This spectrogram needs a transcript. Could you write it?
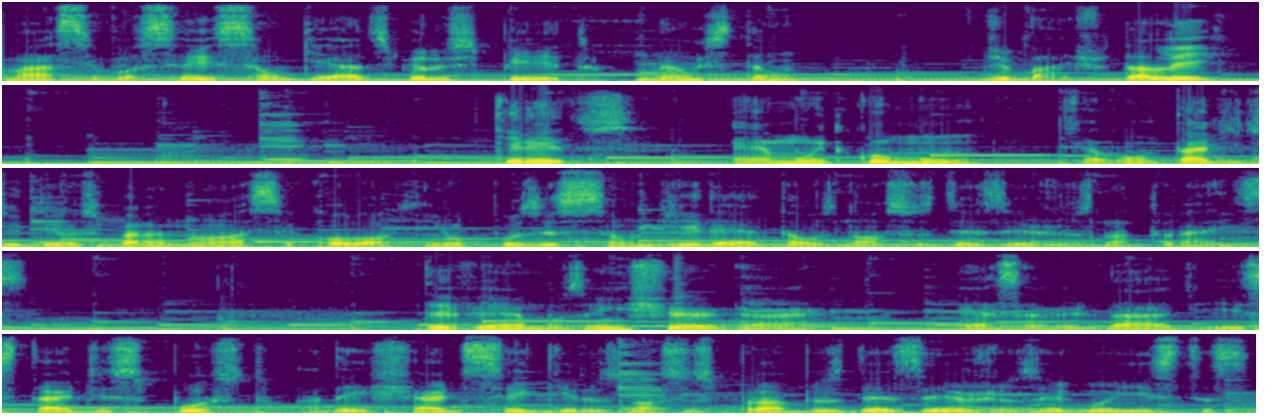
Mas se vocês são guiados pelo Espírito, não estão debaixo da lei. Queridos, é muito comum que a vontade de Deus para nós se coloque em oposição direta aos nossos desejos naturais. Devemos enxergar essa verdade e estar disposto a deixar de seguir os nossos próprios desejos egoístas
